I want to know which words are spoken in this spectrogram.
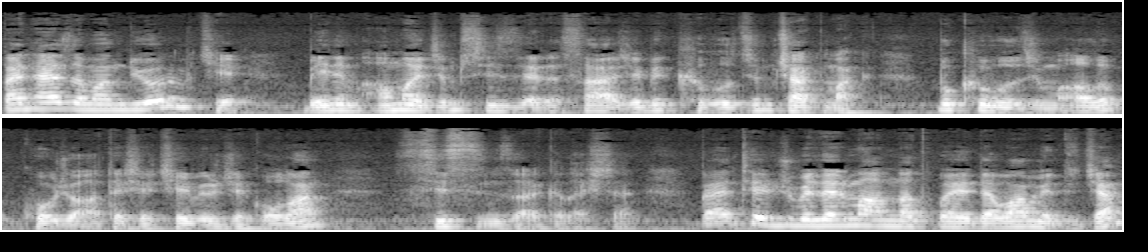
Ben her zaman diyorum ki benim amacım sizlere sadece bir kıvılcım çakmak. Bu kıvılcımı alıp koca ateşe çevirecek olan sizsiniz arkadaşlar. Ben tecrübelerimi anlatmaya devam edeceğim.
